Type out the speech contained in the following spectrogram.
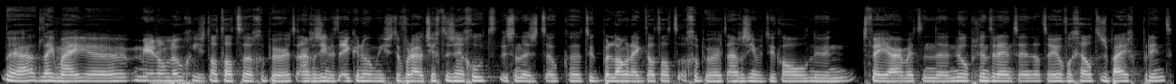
Nou ja, het lijkt mij uh, meer dan logisch dat dat uh, gebeurt, aangezien het economisch de vooruitzichten zijn goed. Dus dan is het ook uh, natuurlijk belangrijk dat dat gebeurt, aangezien we natuurlijk al nu een twee jaar met een 0% rente en dat er heel veel geld is bijgeprint.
